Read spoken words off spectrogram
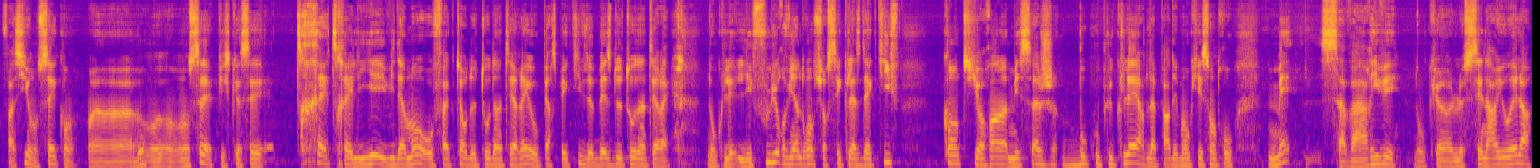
Enfin, si, on sait quand. Ah on, sait, puisque c'est très très lié évidemment aux facteurs de taux d'intérêt et aux perspectives de baisse de taux d'intérêt. Donc les flux reviendront sur ces classes d'actifs quand il y aura un message beaucoup plus clair de la part des banquiers centraux. Mais ça va arriver. Donc euh, le scénario est là.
